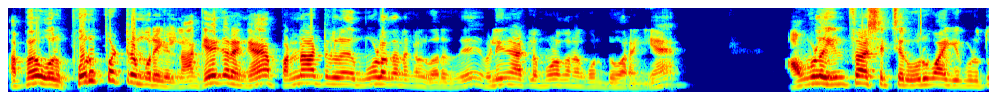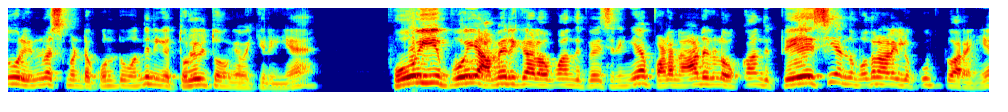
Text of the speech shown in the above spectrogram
அப்போ ஒரு பொறுப்பற்ற முறைகள் நான் கேட்குறேங்க பன்னாட்டில் மூலதனங்கள் வருது வெளிநாட்டில் மூலதனம் கொண்டு வரீங்க அவ்வளோ இன்ஃப்ராஸ்ட்ரக்சர் உருவாக்கி கொடுத்து ஒரு இன்வெஸ்ட்மெண்ட்டை கொண்டு வந்து நீங்கள் தொழில் துவங்க வைக்கிறீங்க போய் போய் அமெரிக்காவில் உட்காந்து பேசுறீங்க. பல நாடுகளில் உட்காந்து பேசி அந்த முதலாளிகளை கூப்பிட்டு வரீங்க.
